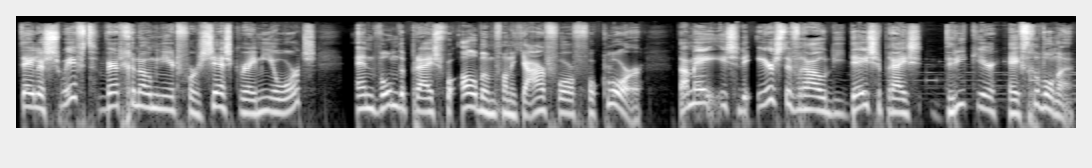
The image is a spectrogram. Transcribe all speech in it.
Taylor Swift werd genomineerd voor zes Grammy Awards en won de prijs voor album van het jaar voor Folklore. Daarmee is ze de eerste vrouw die deze prijs drie keer heeft gewonnen.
